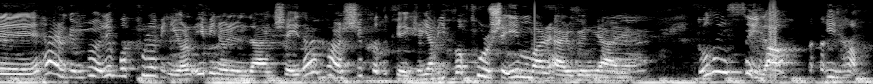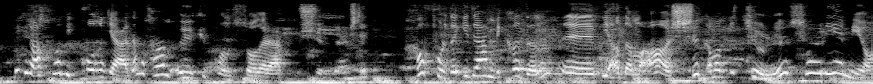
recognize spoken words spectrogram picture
Ee, her gün böyle vapura biniyorum evin önünden şeyden karşıya Kadıköy'e gidiyorum. Ya bir vapur şeyim var her gün yani. Dolayısıyla ilham. Bir gün aklıma bir konu geldi ama tam öykü konusu olarak düşündüm. İşte vapurda giden bir kadın e, bir adama aşık ama bir türlü söyleyemiyor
